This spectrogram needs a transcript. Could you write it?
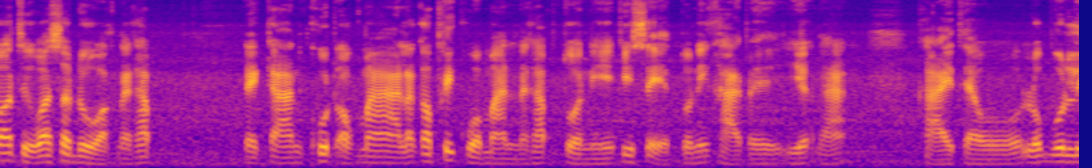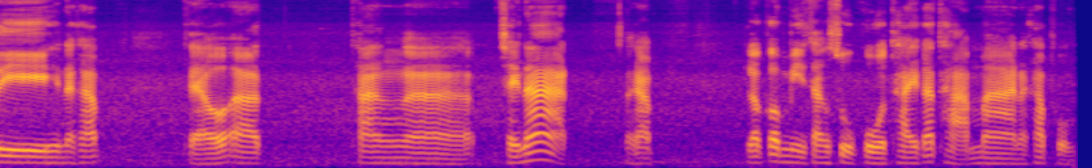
ก็ถือว่าสะดวกนะครับ ในการขุดออกมาแล้วก็พลิกหัวมันนะครับ ตัวนี้พิเศษตัวนี้ขายไปเยอะนะฮะขายแถวลบบุรีนะครับ แถวาทางาชัยนาทนะครับ แล้วก็มีทางสุโขทัยก็ถามมานะครับผม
